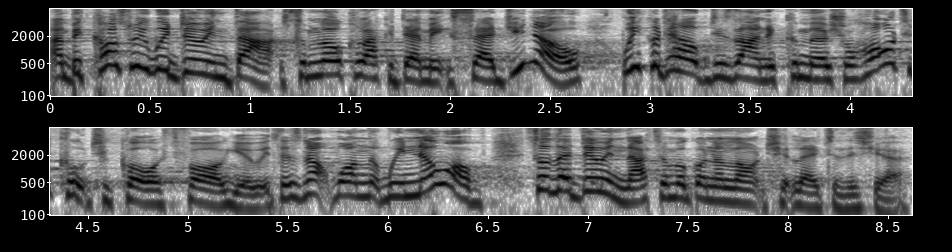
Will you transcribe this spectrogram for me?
And because we were doing that, some local academics said, you know, we could help design a commercial horticulture course for you. If there's not one that we know of. So they're doing that, and we're going to launch it later this year.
